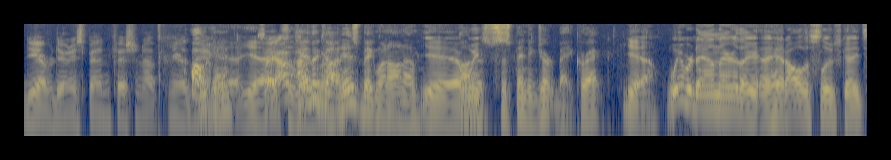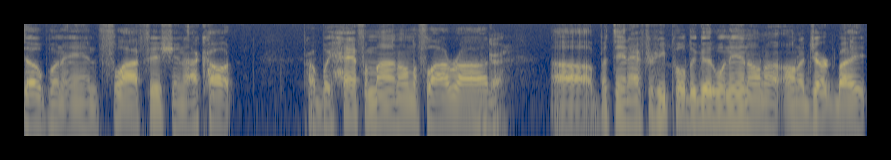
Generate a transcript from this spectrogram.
Do you ever do any spin fishing up near the Oh, okay. Yeah, yeah, Say, I- absolutely. Kevin caught his big one on a Yeah, on we- a suspended jerkbait, correct? Yeah, we were down there. They, they had all the sluice gates open and fly fishing. I caught probably half of mine on the fly rod. Okay. Uh, but then after he pulled a good one in on a on a jerk bait,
